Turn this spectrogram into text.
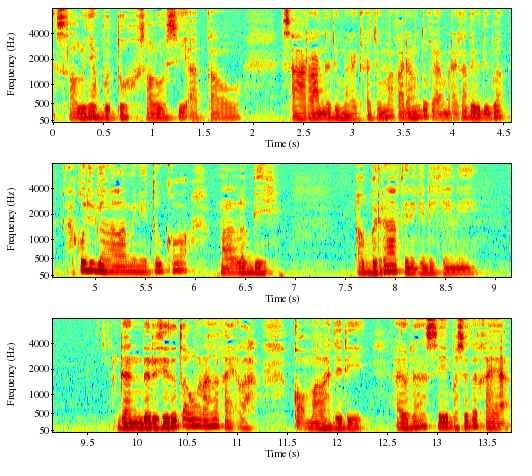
selalunya butuh solusi atau saran dari mereka. Cuma kadang tuh kayak mereka tiba-tiba aku juga ngalamin itu kok malah lebih uh, berat gini gini gini. Dan dari situ tuh aku ngerasa kayak lah kok malah jadi aduh nasi maksudnya kayak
